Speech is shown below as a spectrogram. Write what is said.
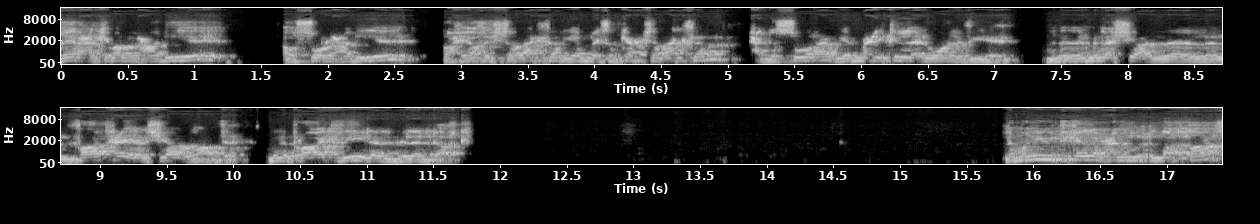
غير على الكاميرا العادية. أو الصورة العادية راح ياخذ يشتغل أكثر يجمع يصير كابتشر أكثر حق الصورة ويجمع لي كل الألوان اللي فيها من من الأشياء الفاتحة إلى الأشياء الغامجه من البرايت في إلى الدارك. لما نيجي نتكلم عن اللقطات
